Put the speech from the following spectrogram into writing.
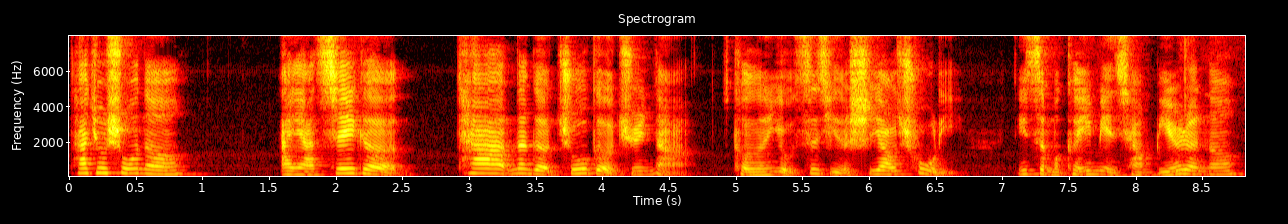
他就说呢：“哎呀，这个他那个诸葛均呐，可能有自己的事要处理，你怎么可以勉强别人呢？”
